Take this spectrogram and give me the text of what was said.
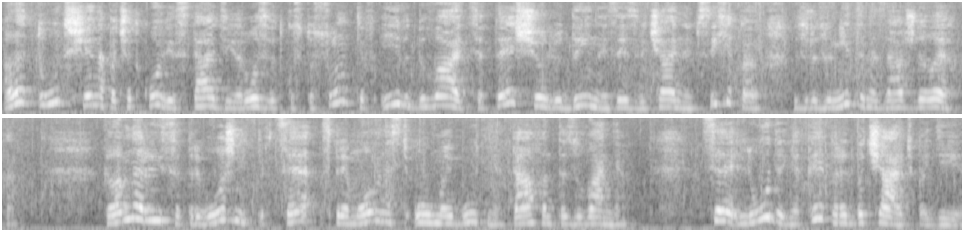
Але тут ще на початковій стадії розвитку стосунків і відбувається те, що людини зі звичайною психікою зрозуміти не завжди легко. Головна риса тривожників це спрямованість у майбутнє та фантазування. Це люди, які передбачають події.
